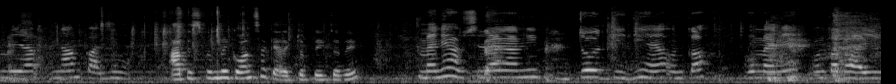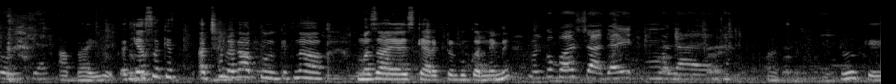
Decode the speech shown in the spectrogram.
मेरा नाम काजी है। आप इस फ़िल्म में कौन सा कैरेक्टर प्ले कर रहे हैं? मैंने अफसरा रानी जो दीदी हैं उनका वो मैंने उनका भाई रोल किया। आप भाई रोल कैसा कि, अच्छा लगा आपको? कितना मज़ा आया इस कैरेक्टर को करने में? उनको बहुत ज़्यादा ही मज़ा आया था। अच्छा ओके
